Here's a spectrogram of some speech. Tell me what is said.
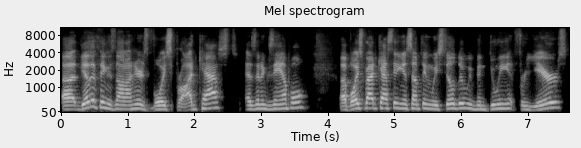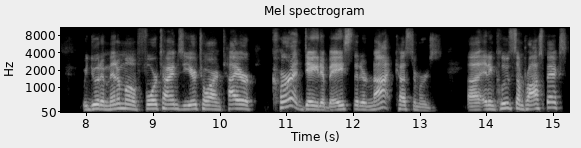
Uh, the other thing that's not on here is voice broadcast, as an example. Uh, voice broadcasting is something we still do. We've been doing it for years. We do it a minimum of four times a year to our entire current database that are not customers. Uh, it includes some prospects,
